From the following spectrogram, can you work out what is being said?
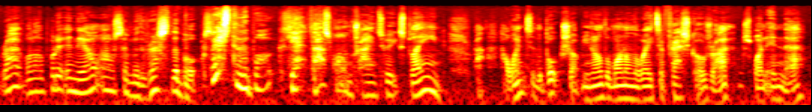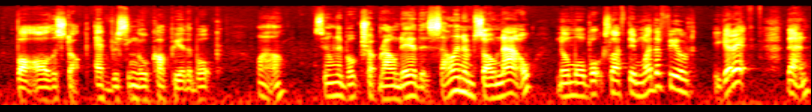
Right, well, I'll put it in the outhouse then with the rest of the books. Rest of the books? Yeah, that's what I'm trying to explain. Right, I went to the bookshop, you know, the one on the way to Freshco's, right? Just went in there, bought all the stock, every single copy of the book. Well, it's the only bookshop round here that's selling them, so now No more books left in Weatherfield. You get it? Then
